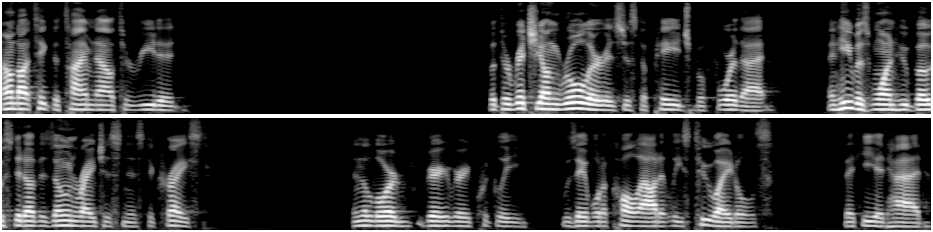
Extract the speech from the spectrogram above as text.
I'll not take the time now to read it But the rich young ruler is just a page before that. And he was one who boasted of his own righteousness to Christ. And the Lord very, very quickly was able to call out at least two idols that he had had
